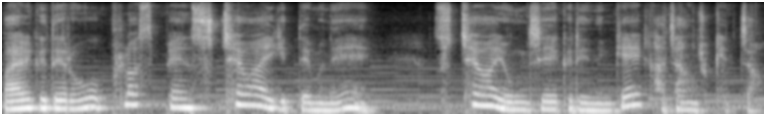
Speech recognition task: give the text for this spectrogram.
말 그대로 플러스펜 수채화이기 때문에 수채화 용지에 그리는 게 가장 좋겠죠.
